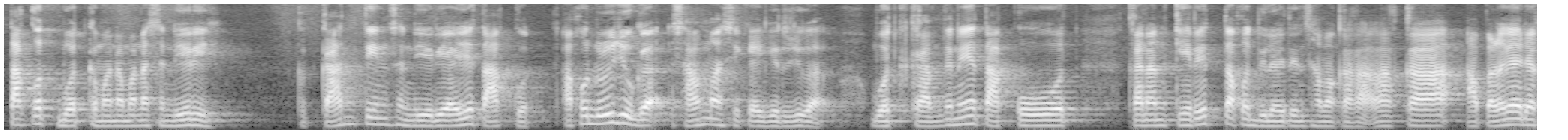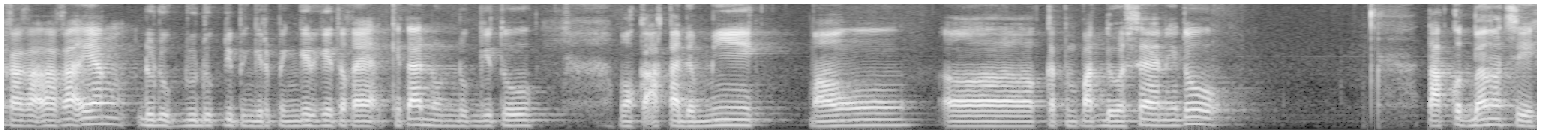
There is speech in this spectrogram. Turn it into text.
takut buat ke mana-mana sendiri? Ke kantin sendiri aja takut. Aku dulu juga sama sih kayak gitu juga. Buat ke kantinnya takut kanan kiri takut diliatin sama kakak-kakak. Apalagi ada kakak-kakak yang duduk-duduk di pinggir-pinggir gitu kayak kita nunduk gitu. Mau ke akademik mau uh, ke tempat dosen itu takut banget sih.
